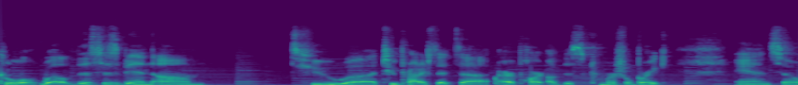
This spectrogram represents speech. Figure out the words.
Cool. Well, this has been um, two uh, two products that uh, are part of this commercial break, and so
